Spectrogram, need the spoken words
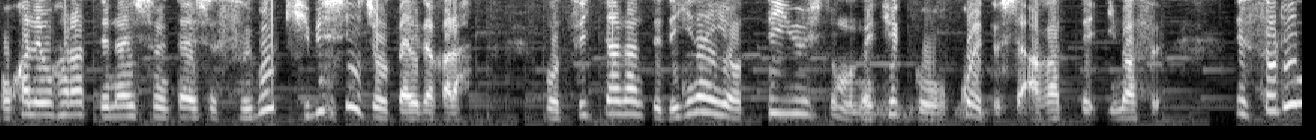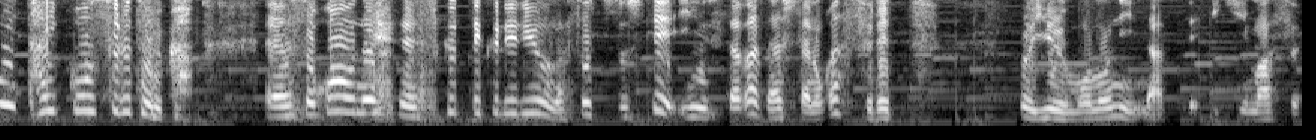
お金を払ってない人に対してすごい厳しい状態だから、もうツイッターなんてできないよっていう人もね、結構声として上がっています。で、それに対抗するというか、えーそこをね、救ってくれるような措置としてインスタが出したのがスレッズというものになっていきます。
